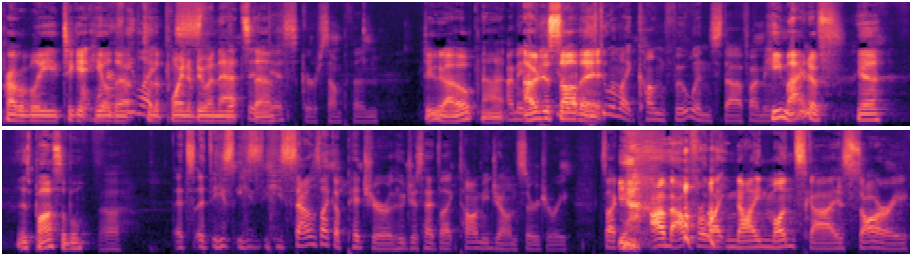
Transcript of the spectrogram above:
probably to get healed up he, to the point of doing that stuff. disc or something. Dude, I hope not. I mean, I just saw doing- that he's doing like kung fu and stuff. I mean, he might have. Yeah, it's possible. It's it, he's he's he sounds like a pitcher who just had like Tommy John surgery. It's like Yeah. I'm out for like nine months, guys. Sorry,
